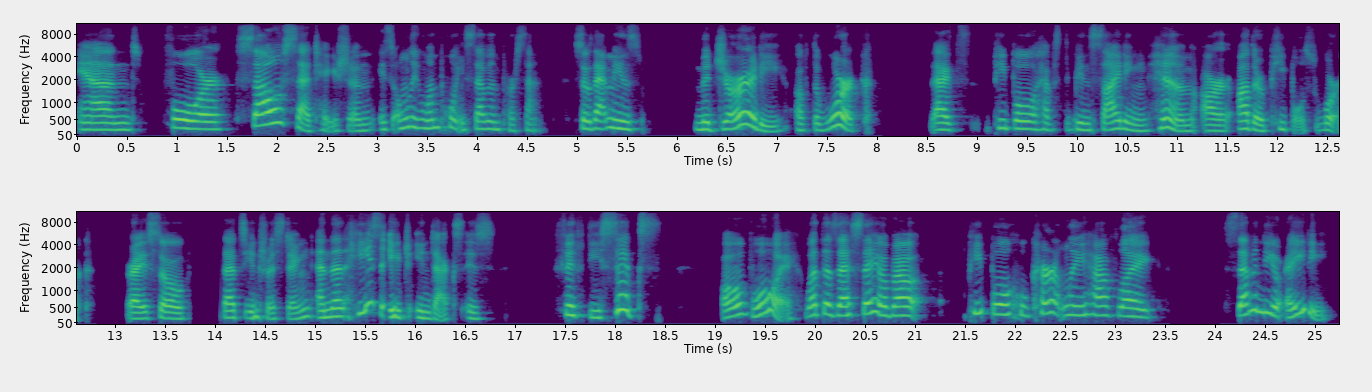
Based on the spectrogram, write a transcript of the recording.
And for self citation, it's only 1.7%. So that means majority of the work that people have been citing him are other people's work, right? So that's interesting. And then his H index is 56. Oh boy, what does that say about people who currently have like 70 or 80?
